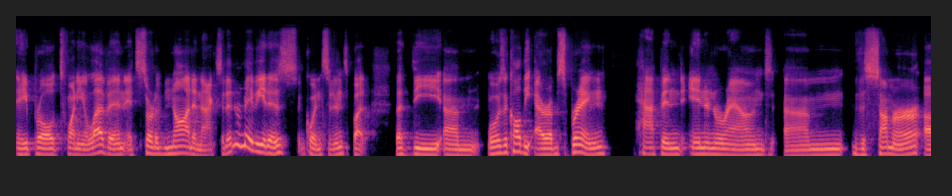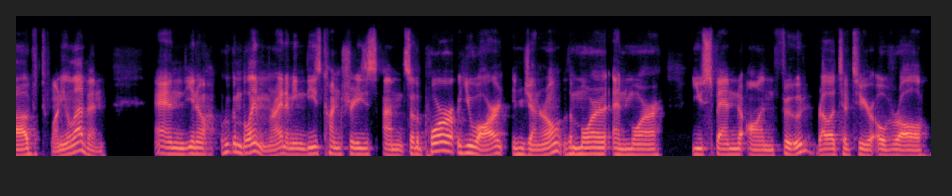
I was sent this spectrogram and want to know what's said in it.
April 2011, it's sort of not an accident, or maybe it is a coincidence, but that the, um, what was it called? The Arab Spring happened in and around um, the summer of 2011 and you know who can blame them right i mean these countries um, so the poorer you are in general the more and more you spend on food relative to your overall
